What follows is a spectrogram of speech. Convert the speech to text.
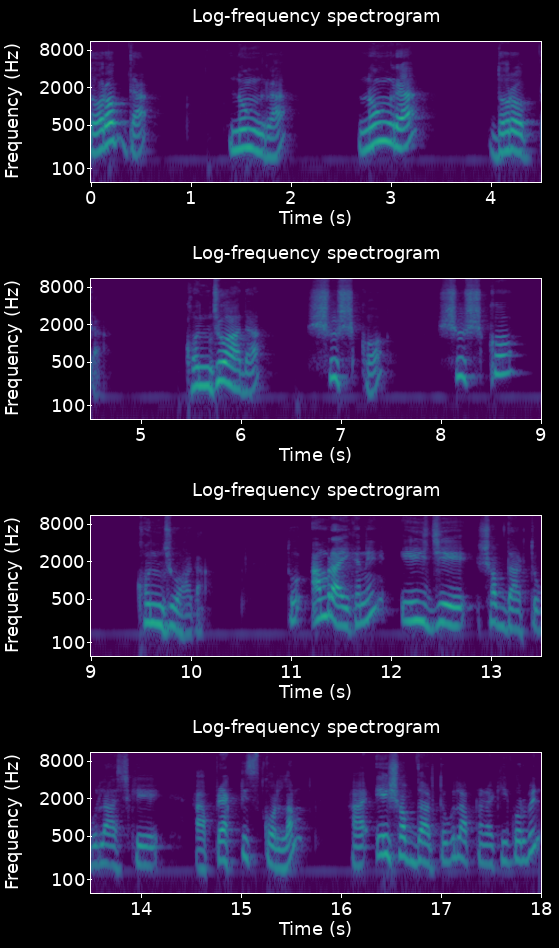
দরবদা নোংরা নোংরা দরবদা খঞ্জোয়াদা শুষ্ক শুষ্ক খঞ্জোয়াদা তো আমরা এখানে এই যে শব্দার্থগুলো আজকে প্র্যাকটিস করলাম এই শব্দার্থগুলো আপনারা কি করবেন?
